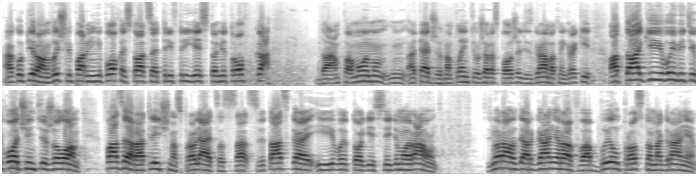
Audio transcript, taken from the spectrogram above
оккупирован. Вышли парни неплохо, ситуация 3 в 3 есть, 100 метровка. Да, по-моему, опять же, на пленте уже расположились грамотные игроки. Атаки и выбить их очень тяжело. Фазер отлично справляется со Светаской. И в итоге седьмой раунд. Седьмой раунд для органеров а был просто на грани.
